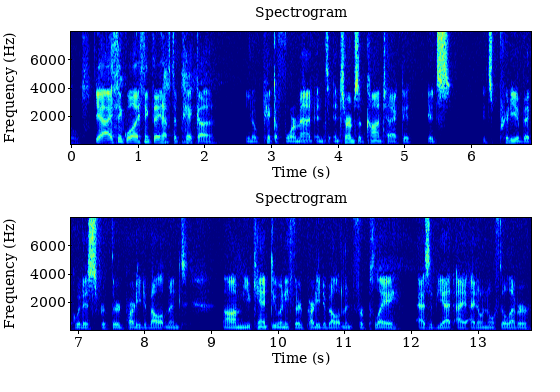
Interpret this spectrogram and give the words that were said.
course. Yeah, I think. Well, I think they have to pick a you know pick a format. And in terms of Kontakt, it, it's it's pretty ubiquitous for third party development. Um, you can't do any third party development for Play as of yet. I, I, don't know if they'll ever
